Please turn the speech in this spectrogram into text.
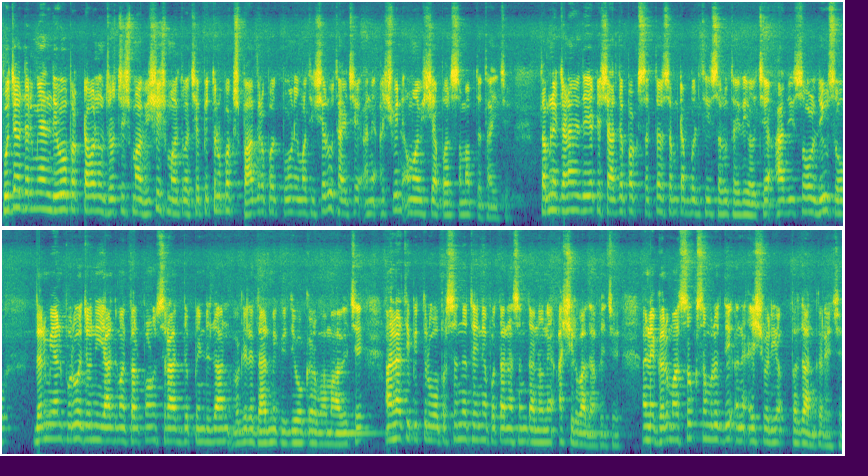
પૂજા દરમિયાન દીવો પ્રગટાવવાનું જ્યોતિષમાં વિશેષ મહત્વ છે. પિતૃપક્ષ ભાદ્રપદ પૂર્ણિમાથી શરૂ થાય છે અને અશ્વિન અમાવસ્યા પર સમાપ્ત થાય છે. તમને જણાવી દઈએ કે શ્રાદ્ધ પક્ષ સત્તર સપ્ટેમ્બરથી શરૂ થઈ રહ્યો છે. આ સોળ દિવસો દરમિયાન પૂર્વજોની યાદમાં તર્પણ શ્રાદ્ધ, પિંડદાન વગેરે ધાર્મિક વિધિઓ કરવામાં આવે છે. આનાથી પિતૃઓ પ્રસન્ન થઈને પોતાના સંતાનોને આશીર્વાદ આપે છે અને ઘરમાં સુખ સમૃદ્ધિ અને ઐશ્વર્ય પ્રદાન કરે છે.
